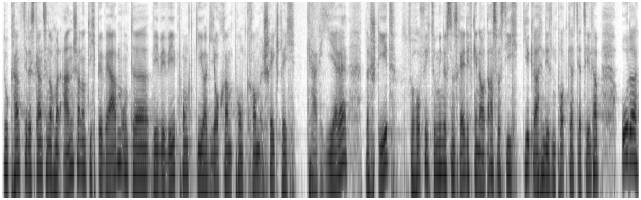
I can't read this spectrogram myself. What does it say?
du kannst dir das Ganze nochmal anschauen und dich bewerben unter www.georgjocham.com-karriere. Da steht, so hoffe ich zumindest relativ genau das, was ich dir gerade in diesem Podcast erzählt habe. Oder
